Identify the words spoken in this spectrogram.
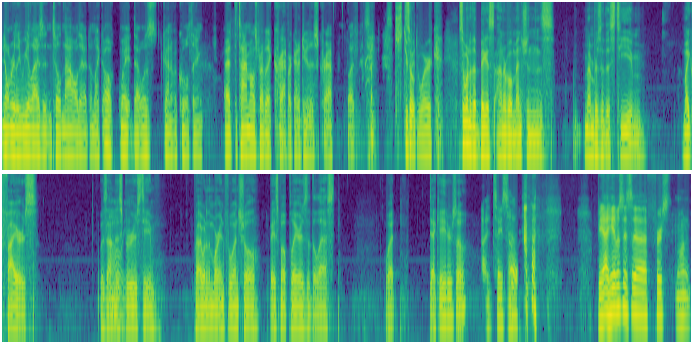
don't really realize it until now that i'm like oh wait that was kind of a cool thing. At the time i was probably like crap i gotta do this crap but Stupid work. So one of the biggest honorable mentions members of this team, Mike Fiers, was on Oh, this yeah. Brewers team. Probably one of the more influential baseball players of the last what decade or so. I'd say so. but yeah, he was his uh, first one,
